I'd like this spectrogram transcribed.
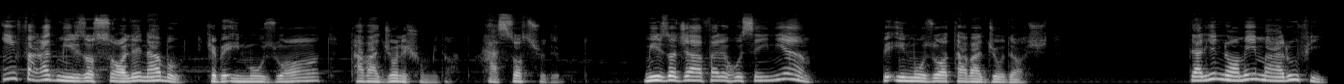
این فقط میرزا صالح نبود که به این موضوعات توجه نشون می‌داد. حساس شده بود. میرزا جعفر حسینی هم به این موضوعات توجه داشت. در یه نامه معروفی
